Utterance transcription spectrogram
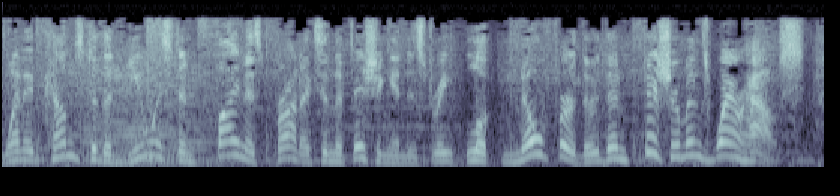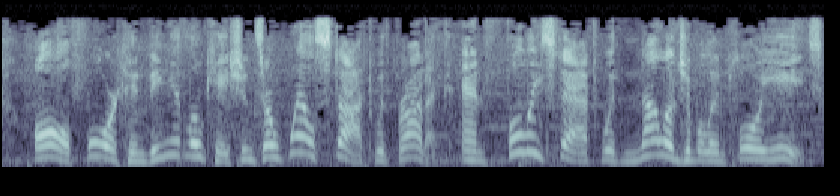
When it comes to the newest and finest products in the fishing industry, look no further than Fisherman's Warehouse. All four convenient locations are well stocked with product and fully staffed with knowledgeable employees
